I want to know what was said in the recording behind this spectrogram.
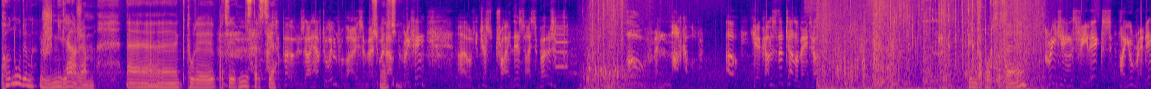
ponurym żniwiarzem, e, który pracuje w ministerstwie. I suppose I have to improvise a bit without the briefing. I'll just try this, I suppose. Oh, remarkable. Oh, here comes the televator. Winda port, okej. Greetings, Felix. Are you ready?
